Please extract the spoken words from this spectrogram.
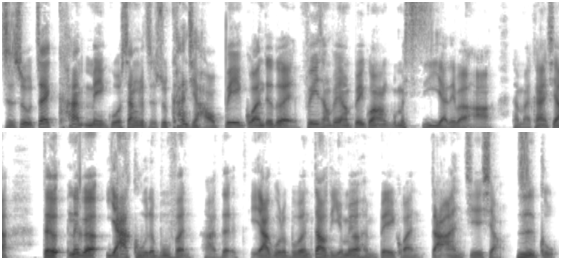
指数，再看美国三个指数，看起来好悲观，对不对？非常非常悲观，我们细呀，对吧？好，那么看一下德那个雅股的部分啊，的雅股的部分到底有没有很悲观？答案揭晓，日股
